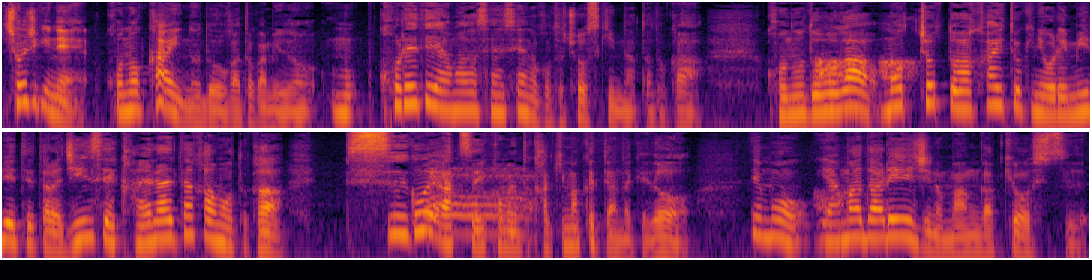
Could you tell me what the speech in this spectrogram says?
正直ね、この回の動画とか見ると、もうこれで山田先生のこと超好きになったとか、この動画もうちょっと若い時に俺見れてたら人生変えられたかもとか、すごい熱いコメント書きまくってたんだけど、でも山田礼二の漫画教室、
